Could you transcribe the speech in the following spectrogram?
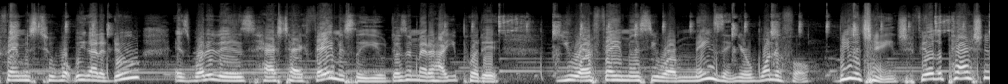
famous to what we got to do is what it is. Hashtag famously you. Doesn't matter how you put it. You are famous. You are amazing. You're wonderful. Be the change. Feel the passion.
